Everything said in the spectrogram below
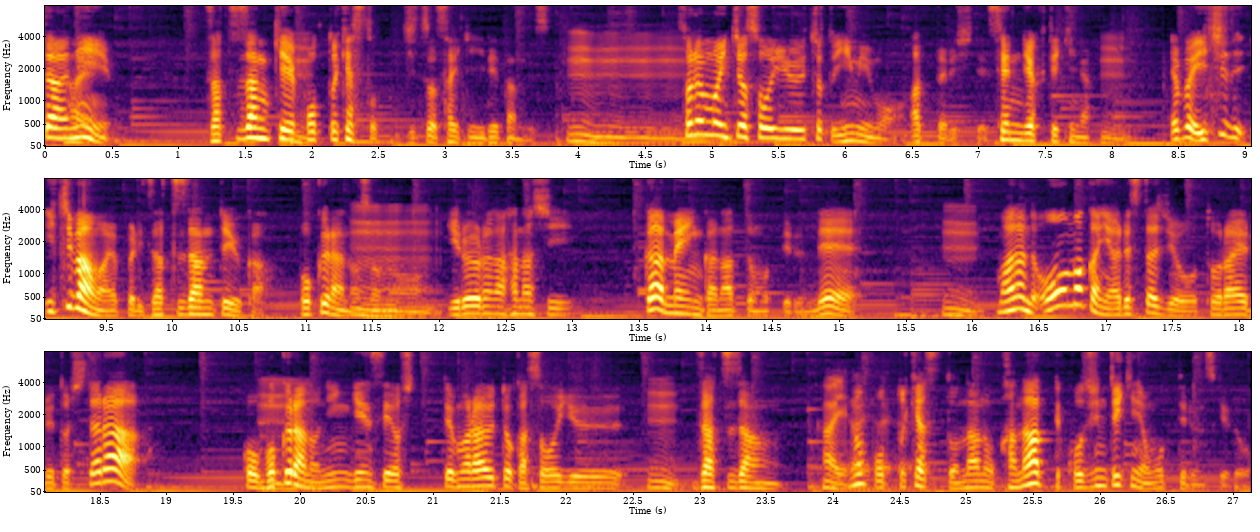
ターはに雑談系ポッドキャストって実は最近入れたんですよ。うんそれも一応そういうちょっと意味もあったりして、戦略的な。うん。やっぱり一一番はやっぱり雑談というか、僕らのそのいろいろな話がメインかなって思ってるんで、うん。まあなんで大まかにアルスタジオを捉えるとしたら、こううん。僕らの人間性を知ってもらうとかそういううん。雑談のポッドキャストなのかなって個人的には思ってるんですけど、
